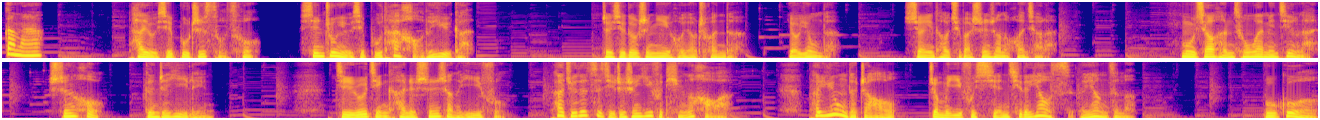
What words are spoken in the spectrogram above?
干嘛？他有些不知所措。心中有些不太好的预感。这些都是你以后要穿的，要用的，选一套去把身上的换下来。穆萧寒从外面进来，身后跟着易灵。季如锦看着身上的衣服，他觉得自己这身衣服挺好啊，他用得着这么一副嫌弃的要死的样子吗？不过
